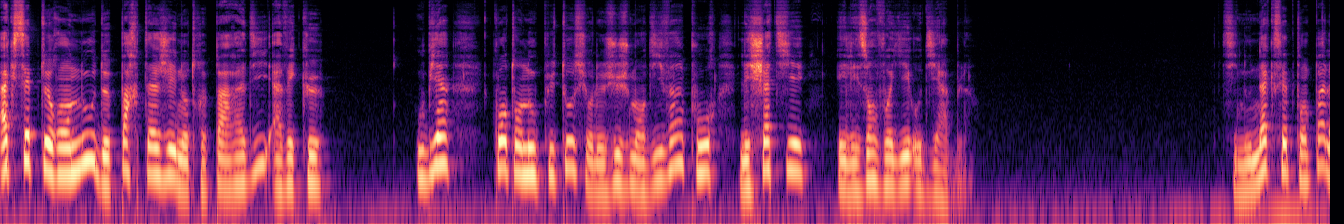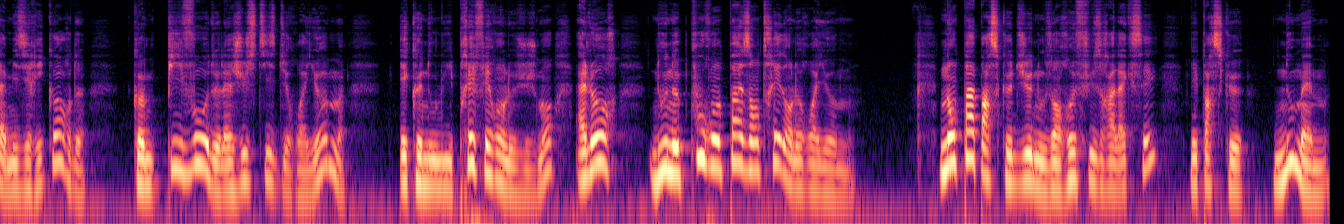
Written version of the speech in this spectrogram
Accepterons-nous de partager notre paradis avec eux? Ou bien comptons-nous plutôt sur le jugement divin pour les châtier et les envoyer au diable? Si nous n'acceptons pas la miséricorde comme pivot de la justice du royaume, et que nous lui préférons le jugement, alors nous ne pourrons pas entrer dans le royaume. Non pas parce que Dieu nous en refusera l'accès, mais parce que nous-mêmes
